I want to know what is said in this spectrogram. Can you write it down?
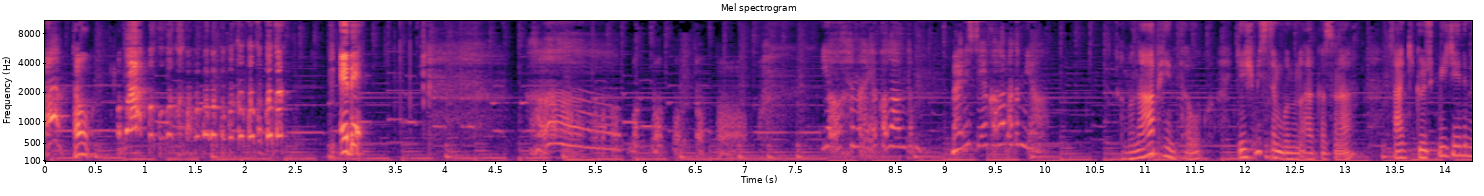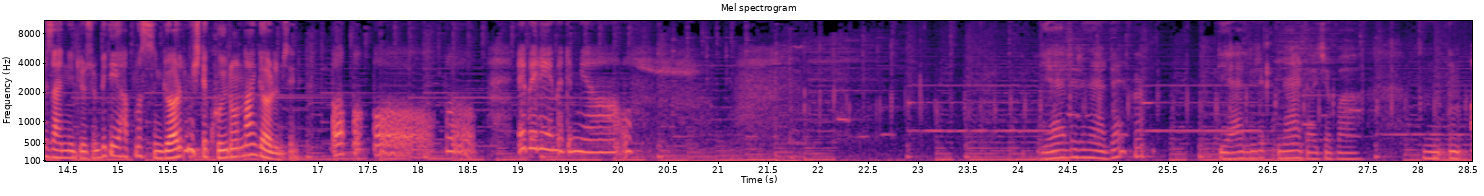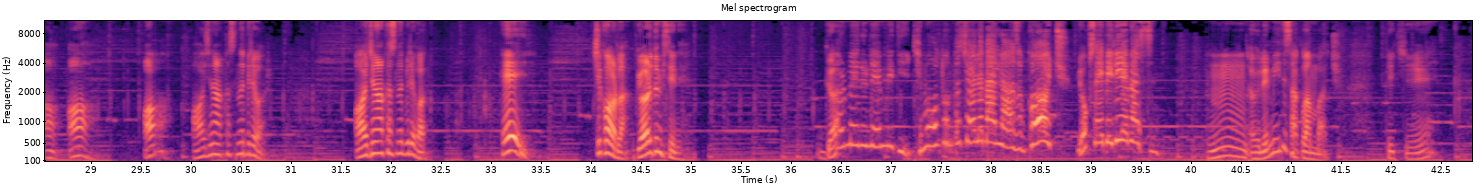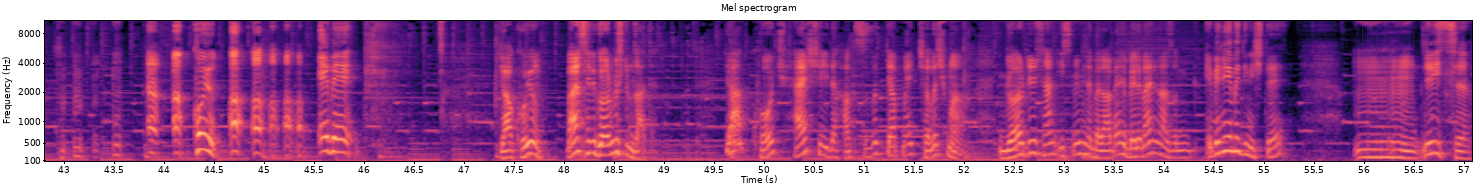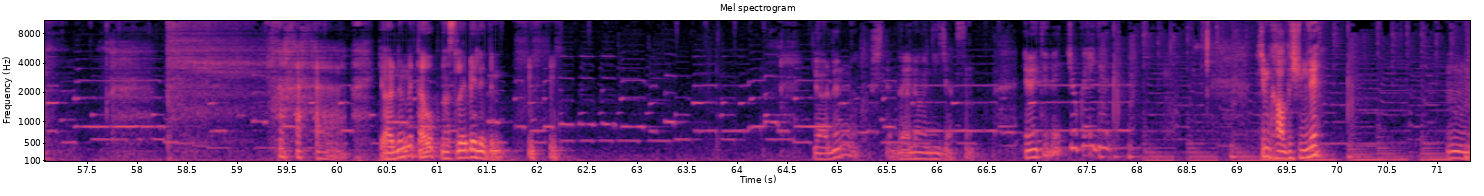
Ah tavuk. Ebe. Ya hemen yakalandım. Ben ise yakalamadım ya. Ama ne yapayım tavuk? Geçmişsin bunun arkasına. Sanki gözükmeyeceğini mi zannediyorsun? Bir de yapmışsın. Gördüm işte kuyruğundan gördüm seni. Bak bak. bak. Ebeleyemedim ya. Of. Diğerleri nerede? Diğerleri nerede acaba? Hı, hı. Aa, aa, aa, ağacın arkasında biri var. Ağacın arkasında biri var. Hey! Çık oradan. Gördüm seni. Görmen önemli değil. Kim olduğunu da söylemen lazım koç. Yoksa ebeleyemezsin. Hmm, öyle miydi saklambaç? Peki. Koyun. Ebe. Ya koyun. Ben seni görmüştüm zaten. Ya koç her şeyde haksızlık yapmaya çalışma. Gördüysen ismimle beraber ebelemen lazım. Ebeleyemedin işte. Hmm, neyse. Gördün mü tavuk nasıl ebeledim? Gördün mü? İşte böyle oynayacaksın. Evet evet çok iyiydi. Kim kaldı şimdi? Hmm.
